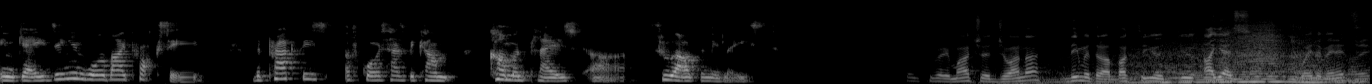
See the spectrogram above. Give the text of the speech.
engaging in war by proxy. The practice, of course, has become commonplace uh, throughout the Middle East. Thank you very much, uh, Joanna. Demetra, back to you. you. Ah, yes. Wait a minute. Sorry.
